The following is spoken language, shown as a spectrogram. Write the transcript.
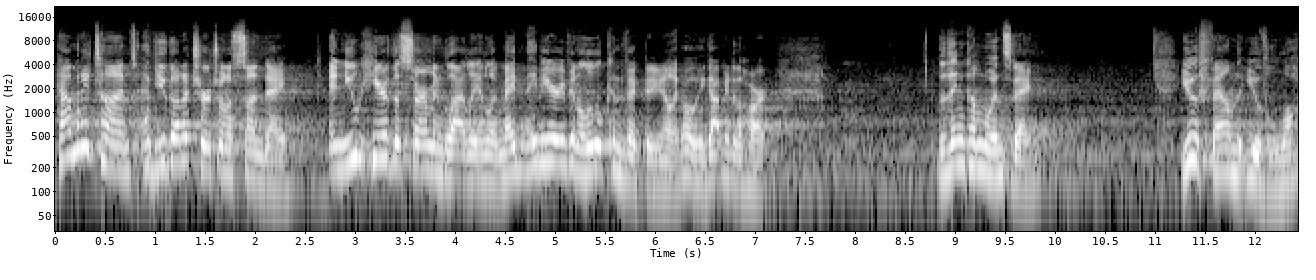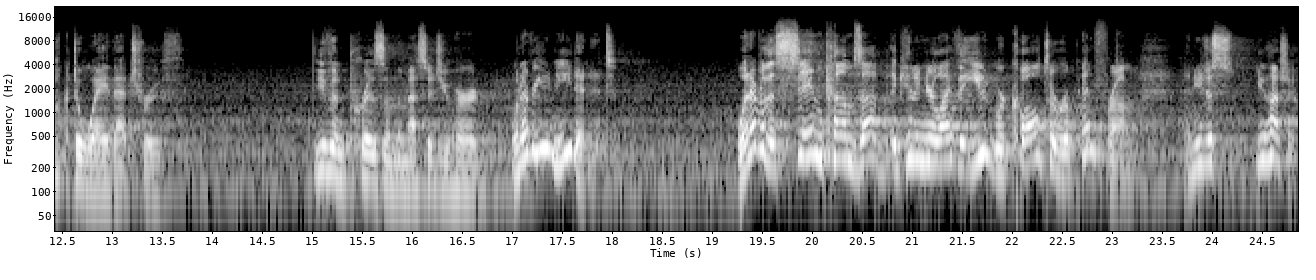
how many times have you gone to church on a Sunday and you hear the sermon gladly and maybe, maybe you're even a little convicted? You know, like, oh, he got me to the heart. But then come Wednesday, you have found that you have locked away that truth. You've imprisoned the message you heard whenever you needed it. Whenever the sin comes up again in your life that you were called to repent from, and you just, you hush it.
